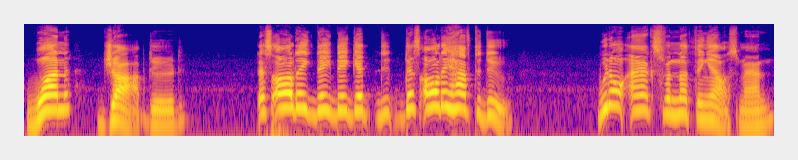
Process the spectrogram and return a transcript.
One job, dude. That's all they, they, they get. That's all they have to do. We don't ask for nothing else, man.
